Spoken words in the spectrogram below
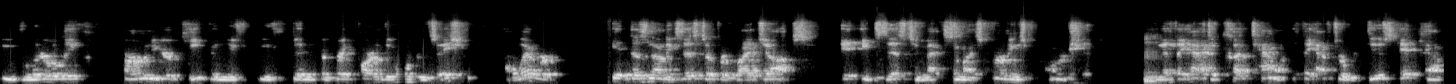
you've literally earned your keep and you've, you've been a great part of the organization. However, it does not exist to provide jobs. It exists to maximize earnings for ownership. Mm-hmm. And if they have to cut talent, if they have to reduce headcount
